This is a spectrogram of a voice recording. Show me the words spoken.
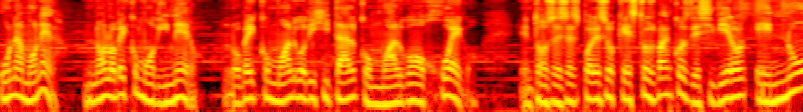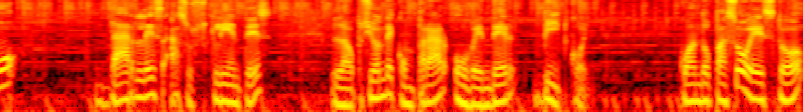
una moneda, no lo ve como dinero, lo ve como algo digital, como algo juego. Entonces es por eso que estos bancos decidieron en no darles a sus clientes la opción de comprar o vender Bitcoin. Cuando pasó esto,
